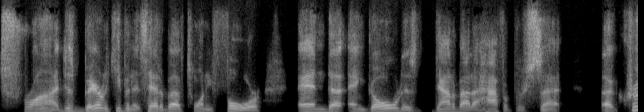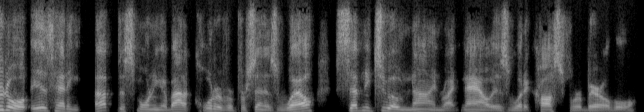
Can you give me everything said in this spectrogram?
trying just barely keeping its head above 24, and uh, and gold is down about a half a percent. Uh, crude oil is heading up this morning about a quarter of a percent as well. 72.09 right now is what it costs for a barrel of oil.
